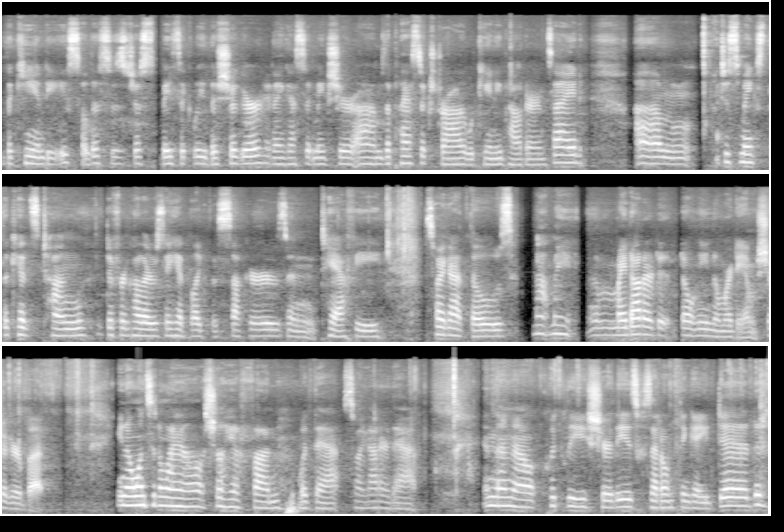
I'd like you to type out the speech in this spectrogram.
the candy. So this is just basically the sugar, and I guess it makes your um, the plastic straw with candy powder inside. Um, just makes the kids' tongue different colors. They had like the suckers and taffy, so I got those. Not my my daughter don't need no more damn sugar, but you know once in a while she'll have fun with that. So I got her that. And then I'll quickly share these because I don't think I did.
